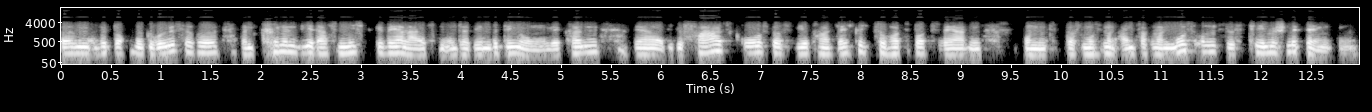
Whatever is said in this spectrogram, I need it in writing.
ähm, wird doch eine größere, dann können wir das nicht gewährleisten unter den Bedingungen. Wir können, ja, die Gefahr ist groß, dass wir tatsächlich zu Hotspots werden. Und das muss man einfach, man muss uns systemisch mitdenken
